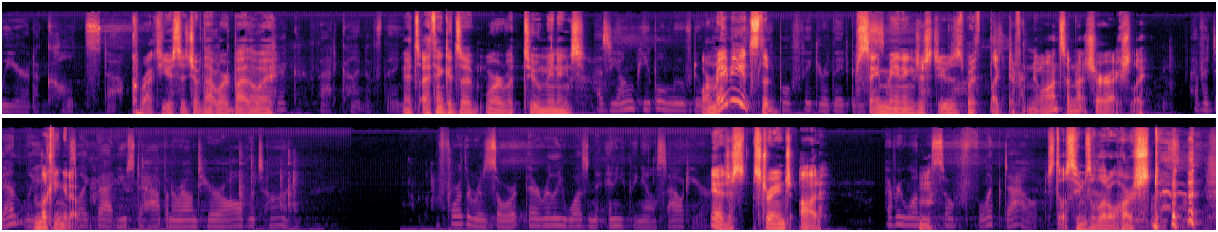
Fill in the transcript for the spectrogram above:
Weird occult stuff. Correct usage of that word, by the way. That kind of thing. It's. I think it's a word with two meanings. As young people moved Or maybe it's the people figured they'd been Same meaning, just used with like different nuance. I'm not sure actually. Evidently, I'm looking it up. like that used to happen around here all the time. Before the resort, there really wasn't anything else out here. Yeah, just strange, odd. Everyone Hmm. was so flipped out. Still seems a little harsh. Everyone was something.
